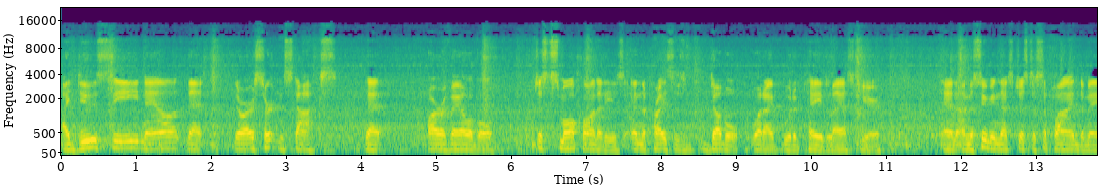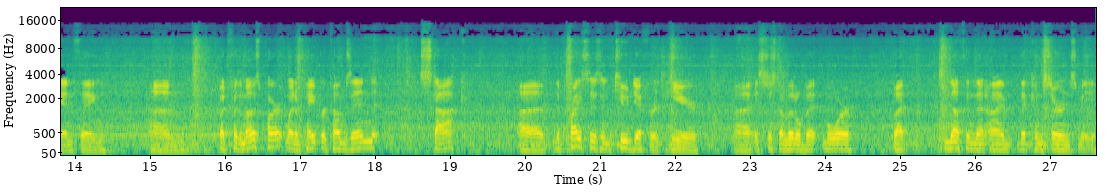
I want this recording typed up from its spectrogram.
I do see now that there are certain stocks that are available, just small quantities, and the price is double what I would have paid last year. And I'm assuming that's just a supply and demand thing. Um, but for the most part, when a paper comes in stock, uh, the price isn't too different here. Uh, it's just a little bit more but nothing that I'm that concerns me.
